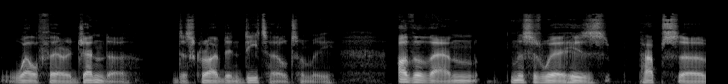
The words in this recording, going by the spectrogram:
welfare agenda described in detail to me, other than this is where his perhaps uh,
